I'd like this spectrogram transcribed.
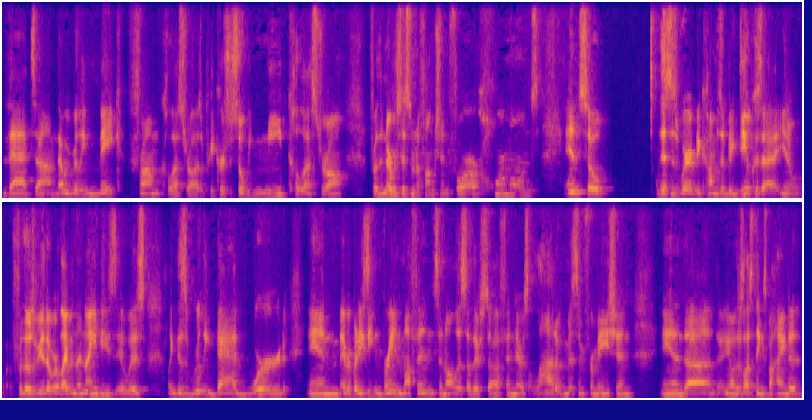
that um, that we really make from cholesterol as a precursor. So we need cholesterol for the nervous system to function, for our hormones, and so this is where it becomes a big deal because uh, you know for those of you that were alive in the 90s it was like this really bad word and everybody's eating brain muffins and all this other stuff and there's a lot of misinformation and uh, you know there's lots of things behind it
